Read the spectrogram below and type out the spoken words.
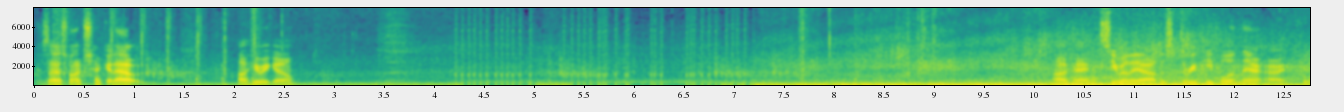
Because I just want to check it out. Oh, here we go. Okay, let's see where they are. There's three people in there? Alright, cool.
